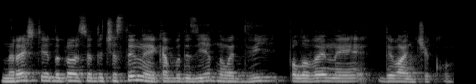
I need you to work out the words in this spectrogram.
Нарешті я добрався до частини, яка буде з'єднувати дві половини диванчику.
